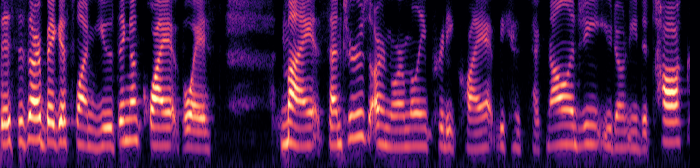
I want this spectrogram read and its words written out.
This is our biggest one, using a quiet voice. My centers are normally pretty quiet because technology, you don't need to talk.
